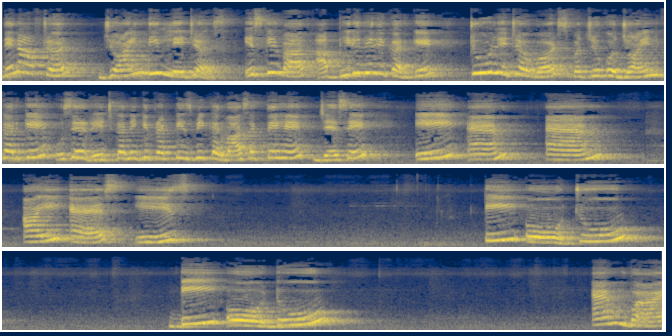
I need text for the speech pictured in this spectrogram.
Then after join the letters इसके बाद आप धीरे धीरे करके टू लेटर वर्ड्स बच्चों को ज्वाइन करके उसे रीड करने की प्रैक्टिस भी करवा सकते हैं। जैसे A M M I S is T O to D O do M Y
